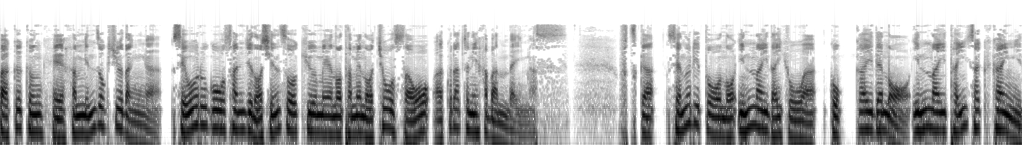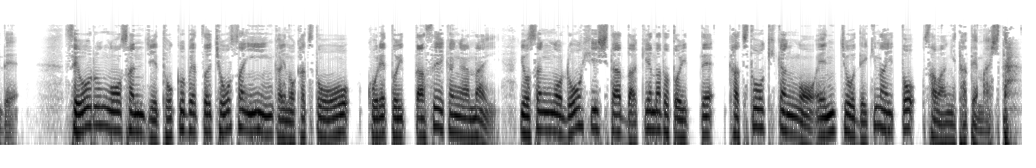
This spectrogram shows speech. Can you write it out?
パククンヘ反民族集団がセオル号惨事の真相究明のための調査を悪辣に阻んでいます。2日、セヌリ島の院内代表は国会での院内対策会議で、セオル号惨事特別調査委員会の活動をこれといった成果がない、予算を浪費しただけなどと言って、活動期間を延長できないと騒ぎ立てました。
